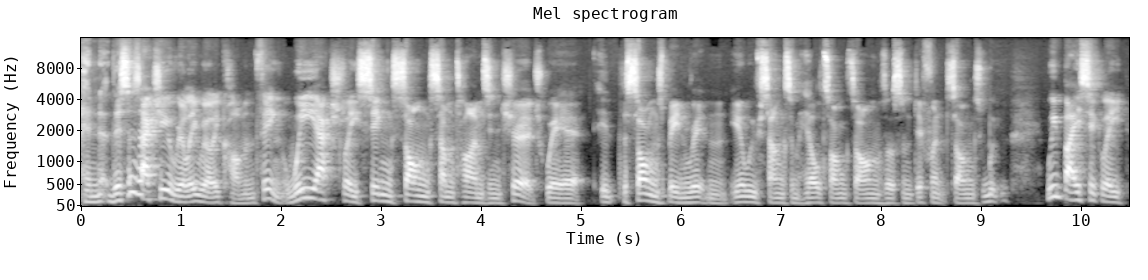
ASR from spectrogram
And this is actually a really, really common thing. We actually sing songs sometimes in church where it, the song's been written. You know, we've sung some Hillsong songs or some different songs. We, we basically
